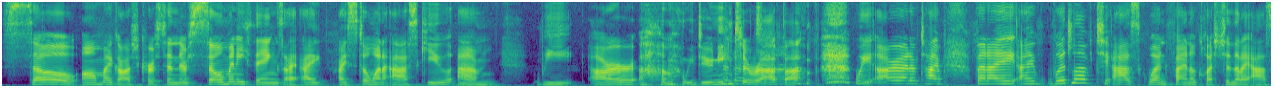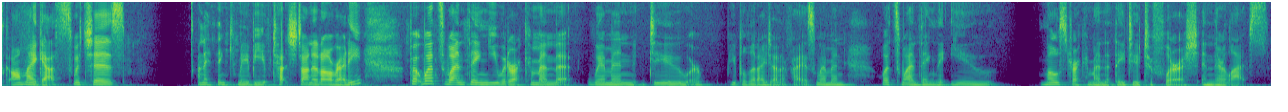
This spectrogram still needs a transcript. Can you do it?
so, oh my gosh, Kirsten, there's so many things I, I, I still want to ask you. Um, we are um, we do need to wrap time. up we are out of time but I, I would love to ask one final question that i ask all my guests which is and i think maybe you've touched on it already but what's one thing you would recommend that women do or people that identify as women what's one thing that you most recommend that they do to flourish in their lives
